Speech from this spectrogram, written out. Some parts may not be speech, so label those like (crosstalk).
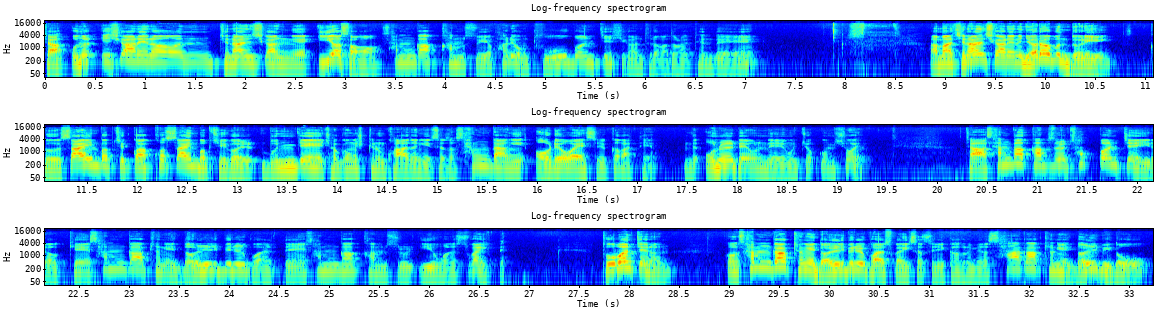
자, 오늘 이 시간에는 지난 시간에 이어서 삼각함수의 활용 두 번째 시간 들어가도록 할 텐데 아마 지난 시간에는 여러분들이 그 사인 법칙과 코사인 법칙을 문제에 적용시키는 과정에 있어서 상당히 어려워했을 것 같아요. 근데 오늘 배우는 내용은 조금 쉬워요. 자, 삼각함수를 첫 번째 이렇게 삼각형의 넓이를 구할 때 삼각함수를 이용할 수가 있대. 두 번째는 그럼 삼각형의 넓이를 구할 수가 있었으니까 그러면 사각형의 넓이도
